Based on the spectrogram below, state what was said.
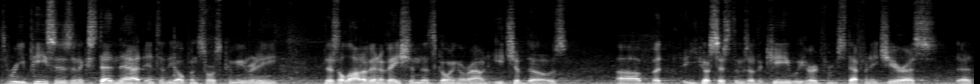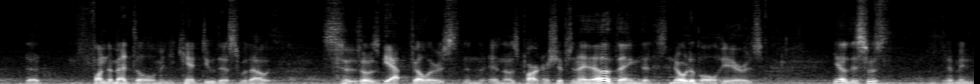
three pieces and extend that into the open source community. There's a lot of innovation that's going around each of those, uh, but ecosystems are the key. We heard from Stephanie Chiras that, that fundamental, I mean, you can't do this without those gap fillers in, in those partnerships. And the other thing that's notable here is, you know, this was, I mean,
